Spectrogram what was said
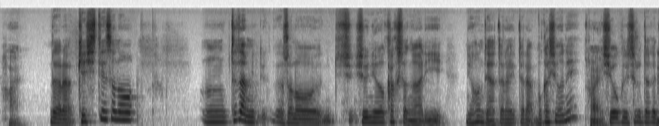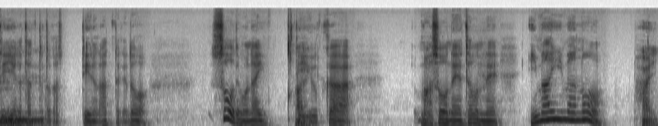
はいだから決してその、うん、ただその収収入の格差があり日本で働いたら昔はね、はい。仕送りするだけで家が建ったとかっていうのがあったけどそうでもないっていうか、まあそうね多分ね今今のはい。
